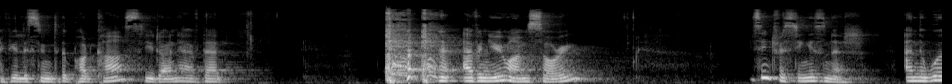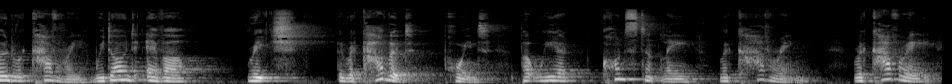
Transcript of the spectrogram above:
If you're listening to the podcast, you don't have that avenue, I'm sorry. It's interesting, isn't it? And the word recovery, we don't ever reach the recovered point, but we are constantly recovering. Recovery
